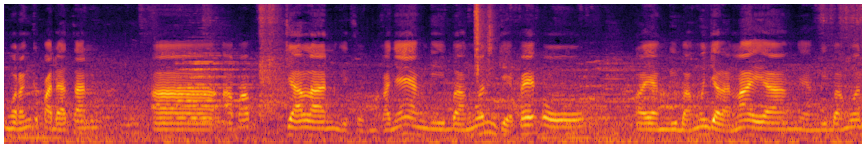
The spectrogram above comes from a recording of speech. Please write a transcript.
mengurangi kepadatan uh, apa jalan gitu. Makanya yang dibangun JPO uh, yang dibangun jalan layang yang dibangun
